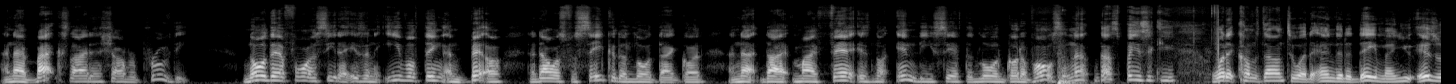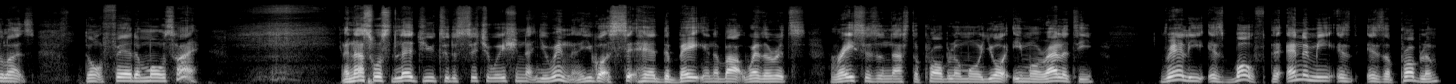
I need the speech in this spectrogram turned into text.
and that backsliding shall reprove thee. Know therefore and see that it is an evil thing and bitter that thou hast forsaken the Lord thy God, and that thy, my fear is not in thee, saith the Lord God of hosts. And that, that's basically what it comes down to at the end of the day, man. You Israelites don't fear the Most High. And that's what's led you to the situation that you're in. And you got to sit here debating about whether it's racism that's the problem or your immorality. Really, it's both. The enemy is, is a problem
